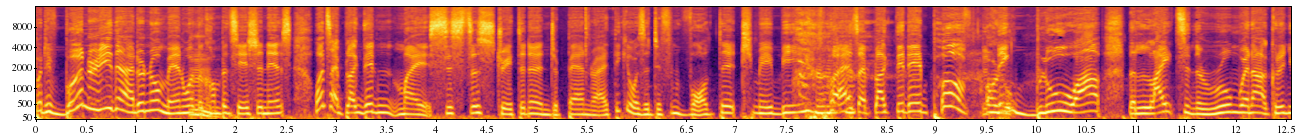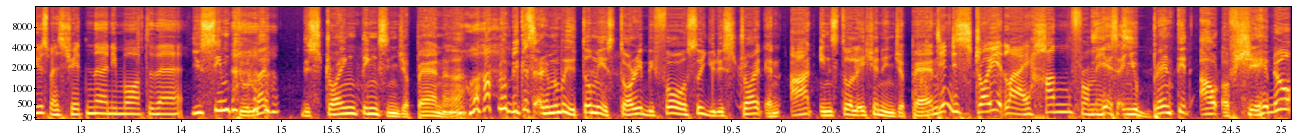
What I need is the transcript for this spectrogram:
but if burned already, then I don't know, man, what the hmm. compensation is. Once I plugged in my sister's straightener in Japan, right? I think it was a different voltage, maybe. but as I plugged it in, poof, the Oh, thing no. blew up. The lights in the room went out. I couldn't use my straightener anymore after that. You seem to like destroying things in Japan, huh? No, because I remember you told me a story before. So you destroyed an art installation in Japan. didn't destroy it like I hung from it. Yes, and you bent it out of shape. No.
